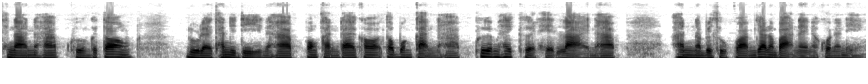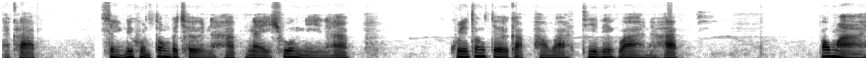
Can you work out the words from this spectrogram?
ฉะนั้นนะครับคุณก็ต้องดูแลท่านดีๆนะครับ ป้องกันได้ก็ต้องป้องกันนะครับ เพื่อไม่ให้เกิดเหตุร้ายนะครับ อันนำไปสู่ความยากลำบากในอนาคตนั่นเองนะครับ สิ่งที่คุณต้องเผชิญนะครับในช่วงนี้นะครับ คุณจะต้องเจอกับภาวะที่เรียกว่านะครับ เป้าหมาย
